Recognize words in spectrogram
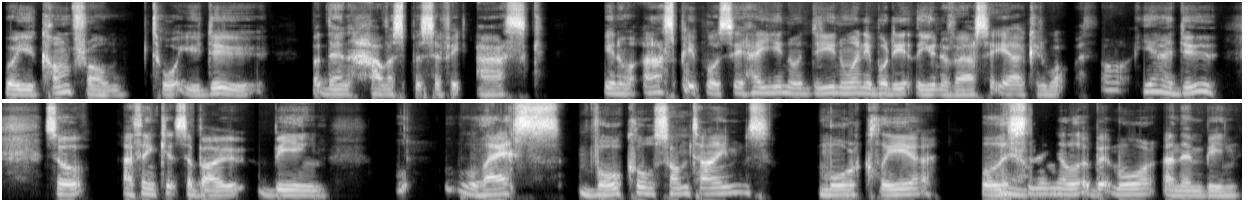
where you come from to what you do, but then have a specific ask. You know, ask people say, Hey, you know, do you know anybody at the university I could work with? Oh, yeah, I do. So I think it's about being less vocal sometimes, more clear, listening yeah. a little bit more, and then being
